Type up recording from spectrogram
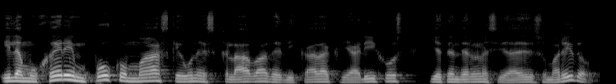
Y la mujer en poco más que una esclava dedicada a criar hijos y atender las necesidades de su marido.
